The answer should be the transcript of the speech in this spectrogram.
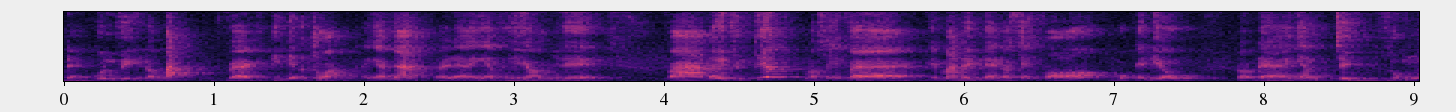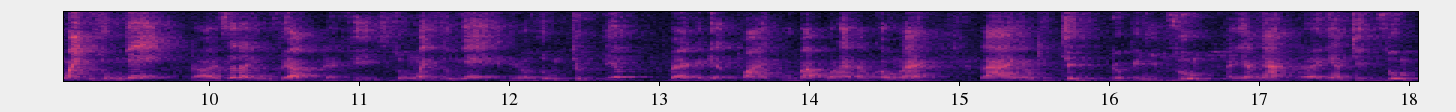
để quân vị nó bắt về cái tín hiệu chuẩn, anh em nhá. Đấy, để anh em phải hiểu như thế. Và đây trực tiếp, nó sẽ về cái màn hình này, nó sẽ có một cái điều đó để anh em chỉnh rung mạnh, rung nhẹ. Đấy, rất là ưu việt. Để khi rung mạnh, rung nhẹ thì nó rung trực tiếp về cái điện thoại cùi bắp 1280 này, là anh em thể chỉnh được cái nhịp rung, anh em nhá. Đây, anh em chỉnh rung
